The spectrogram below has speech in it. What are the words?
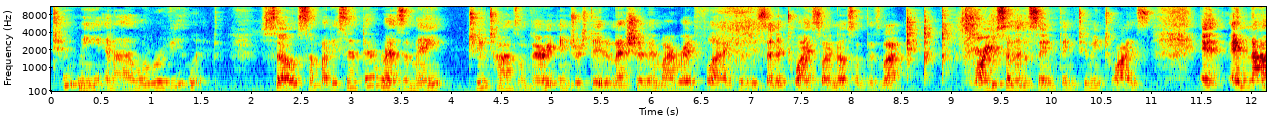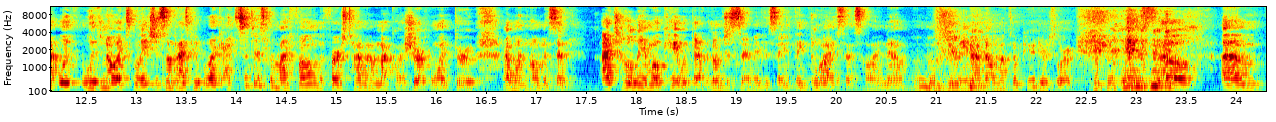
to me, and I will review it. So somebody sent their resume two times. I'm very interested, and that should have been my red flag because you sent it twice, so I know something's not. Why are you sending the same thing to me twice? And and not with with no explanation. Sometimes people are like I sent this from my phone the first time. I'm not quite sure if it went through. I went home and sent. I totally am okay with that, but don't just send me the same thing twice. That's how I know. Hmm, you may not know how computers work. and so, um,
